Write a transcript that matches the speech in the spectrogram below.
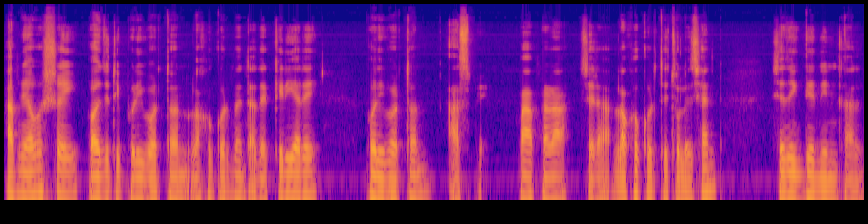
আপনি অবশ্যই পজিটিভ পরিবর্তন লক্ষ্য করবেন, তাদের কেরিয়ারে পরিবর্তন আসবে বা আপনারা সেটা লক্ষ্য করতে চলেছেন। সেদিক দিয়ে দিনকাল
